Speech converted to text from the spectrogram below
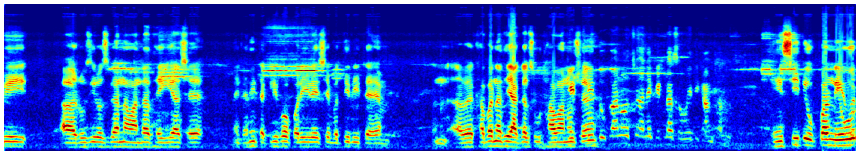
બી રોજી રોજગારના વાંધા થઈ ગયા છે અને ઘણી તકલીફો પડી રહી છે બધી રીતે એમ. હવે ખબર નથી આગળ શું થવાનું છે. દુકાનો છે અને કેટલા સમયથી કામ ચાલુ છે? એસી થી ઉપર નેવું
